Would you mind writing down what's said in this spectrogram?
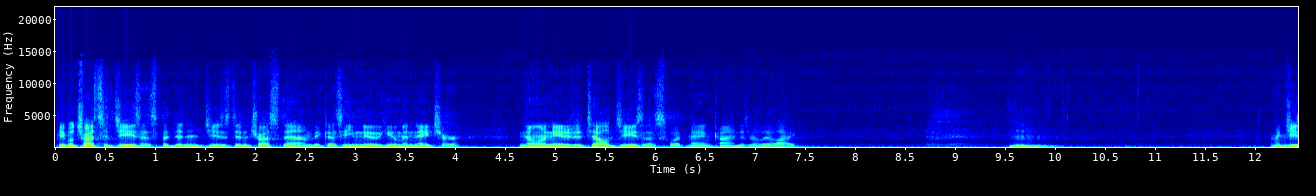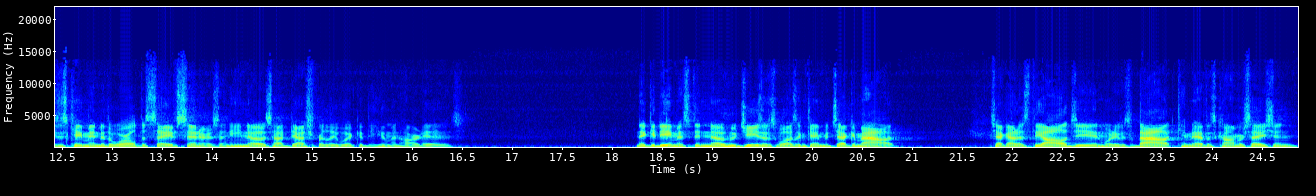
People trusted Jesus, but didn't, Jesus didn't trust them because he knew human nature. No one needed to tell Jesus what mankind is really like. Hmm. I mean, Jesus came into the world to save sinners, and he knows how desperately wicked the human heart is. Nicodemus didn't know who Jesus was and came to check him out, check out his theology and what he was about, came to have this conversation.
